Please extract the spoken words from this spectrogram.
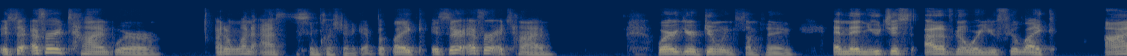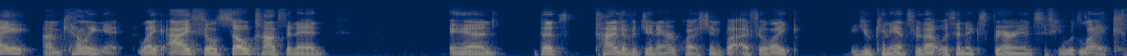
is there ever a time where i don't want to ask the same question again but like is there ever a time where you're doing something and then you just out of nowhere you feel like I I'm killing it. Like I feel so confident. And that's kind of a generic question, but I feel like you can answer that with an experience if you would like.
